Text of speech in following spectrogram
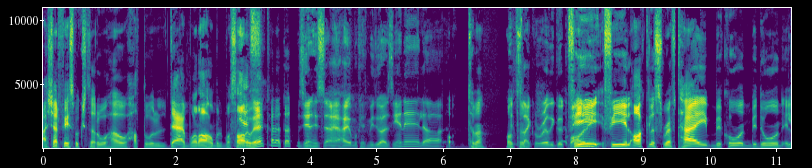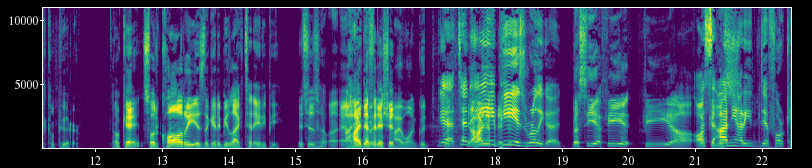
عشان فيسبوك اشتروها وحطوا الدعم وراهم المصاري Yes. وهيك هلا 300 زين هسه هاي 300 دولار زينة؟ لا. تمام. it's like really good في quality في ال Oculus Rift هاي بيكون بدون الكمبيوتر. Okay so ال quality is gonna be like 1080p which is uh, high definition. I want good yeah good- 1080p definition. is really good. بس هي في في بس Oculus اني اريد 4K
